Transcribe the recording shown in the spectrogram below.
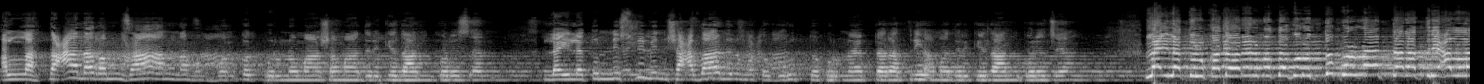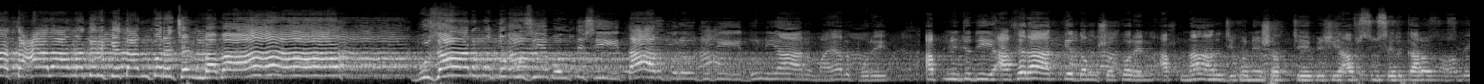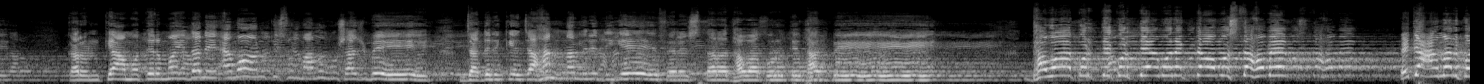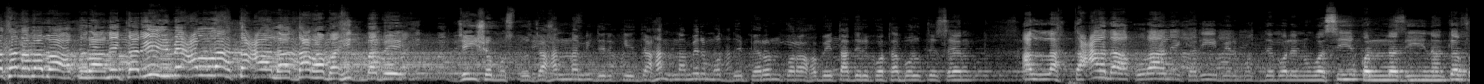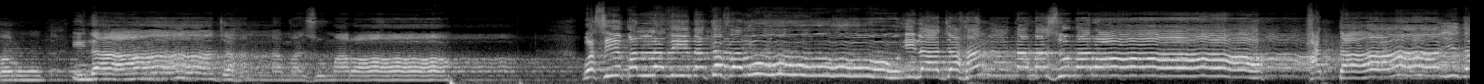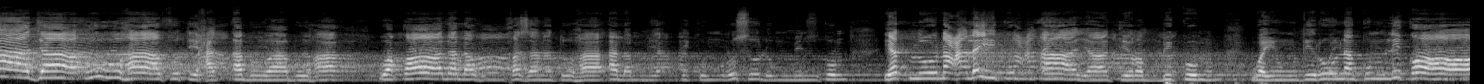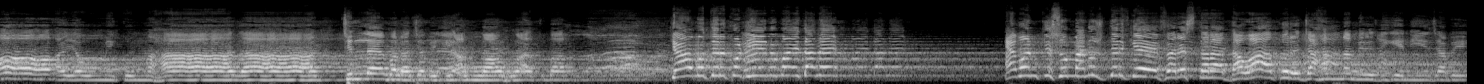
আল্লাহ তাআলা রমজান নামক বরকতপূর্ণ মাস আমাদেরকে দান করেছেন। মতো গুরুত্বপূর্ণ একটা রাত্রি আমাদেরকে দান করেছেন। লাইলাতুল মতো গুরুত্বপূর্ণ একটা রাত্রি আল্লাহ আমাদেরকে দান করেছেন, বাবা। বুঝার মতো বুঝিয়ে বলতেছি, তারপরেও যদি দুনিয়ার মায়ার পরে আপনি যদি আখেরাতকে ধ্বংস করেন, আপনার জীবনে সবচেয়ে বেশি আফসুসের কারণ হবে। কারণ কেয়ামতের ময়দানে এমন কিছু মানুষ আসবে, যাদেরকে জাহান্নামের দিকে ফেরেশতারা ধাওয়া করতে থাকবে। ধাওয়া করতে করতে এমন একটা অবস্থা হবে। এটা আমার কথা না বাবা, কোরআনে কারিমে আল্লাহ তাআলা ধারাবাহিক ভাবে যেই সমস্ত জাহান্নামীদেরকে জাহান্নামের মধ্যে প্রেরণ করা হবে তাদের কথা বলতেছেন। আল্লাহ তাআলা কোরআনে কারীমের মধ্যে বলেন, ওয়াসিকাল্লাযীনা কাফারু ইলা জাহান্নাম যুমারা ওয়াসিকাল্লাযীনা কাফারু ইলা জাহান্নাম যুমারা হাত্তা فتحت أبوابها وقال لهم خزنتها ألم يأتكم رسل منكم يتلون عليكم آيات ربكم وينذرونكم لقاء يومكم هذا جل بلا جبك الله أكبر কেমতের কঠিন ময়দানে মানুষদেরকে ফেরেস্তারা দাওয়া করে জাহান্নামের দিকে নিয়ে যাবে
